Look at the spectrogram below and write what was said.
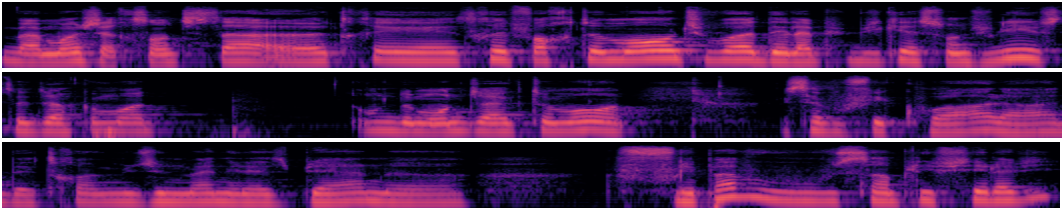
bah moi j'ai ressenti ça très très fortement, tu vois, dès la publication du livre. C'est-à-dire que moi, on me demande directement, ça vous fait quoi là d'être musulmane et lesbienne euh, Vous voulez pas vous simplifier la vie?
